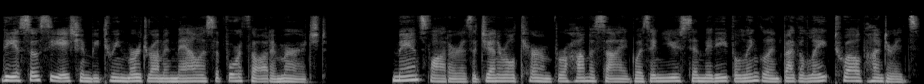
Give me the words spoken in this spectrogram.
the association between murdrum and malice aforethought emerged. Manslaughter as a general term for homicide was in use in medieval England by the late 1200s,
